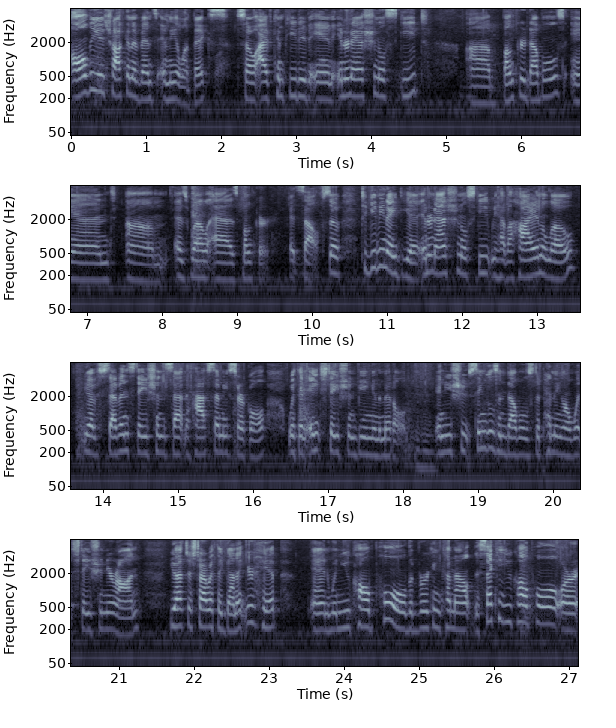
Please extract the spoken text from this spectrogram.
all the shotgun events in the Olympics. Wow. So I've competed in international skeet, uh, bunker doubles, and um, as well as bunker itself. So to give you an idea, international skeet, we have a high and a low. You have seven stations set in a half semicircle with an eight station being in the middle. Mm -hmm. And you shoot singles and doubles depending on which station you're on. You have to start with a gun at your hip. And when you call pull, the bird can come out the second you call pull or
